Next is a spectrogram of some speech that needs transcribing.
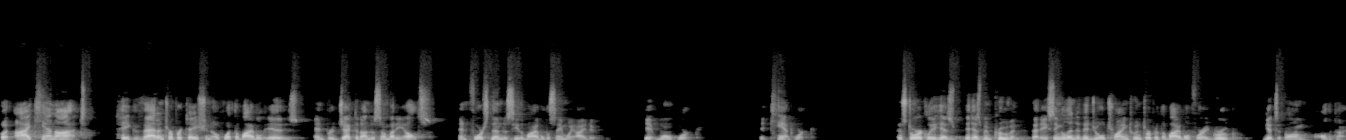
But I cannot take that interpretation of what the Bible is and project it onto somebody else and force them to see the Bible the same way I do. It won't work. It can't work. Historically, it has been proven that a single individual trying to interpret the Bible for a group gets it wrong all the time.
